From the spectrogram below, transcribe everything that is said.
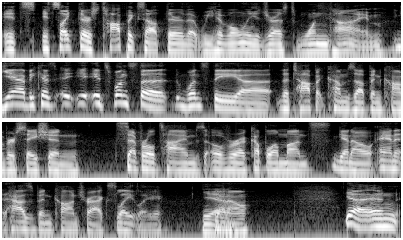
it's it's like there's topics out there that we have only addressed one time Yeah, because it, it- it's once the once the uh, the topic comes up in conversation several times over a couple of months, you know, and it has been contracts lately. Yeah. You know. Yeah, and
